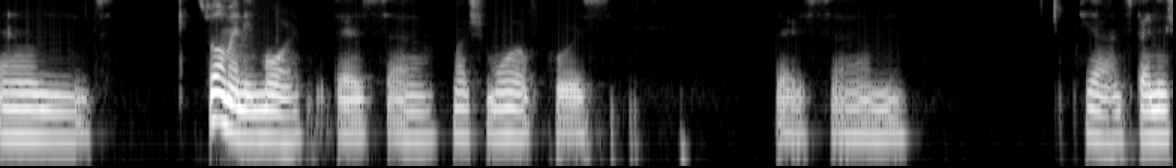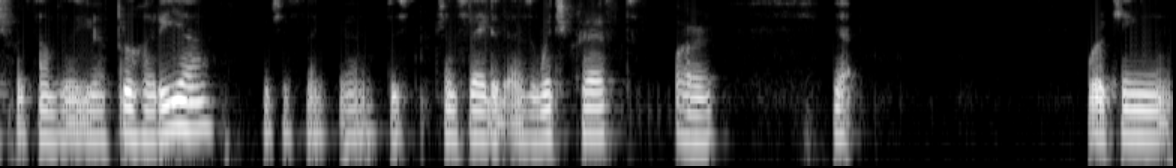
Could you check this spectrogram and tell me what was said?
And so many more. There's uh, much more, of course. There's um, yeah, in Spanish, for example, you have brujeria, which is like uh, just translated as witchcraft or yeah, working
